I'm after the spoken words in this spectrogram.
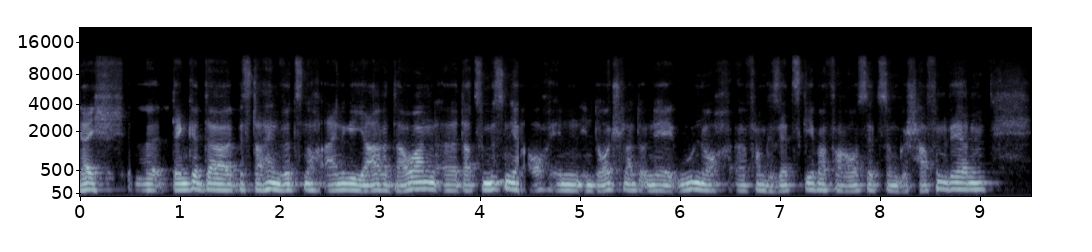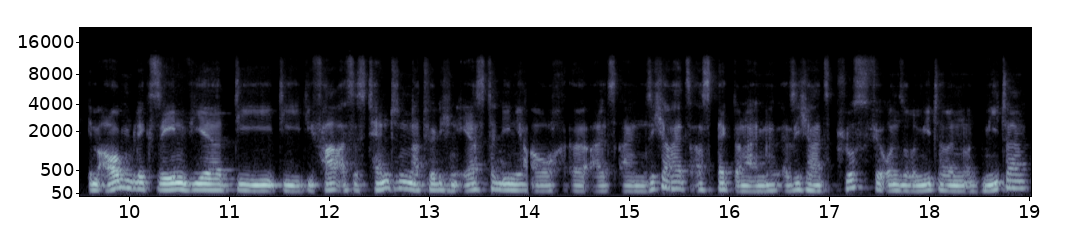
Ja, ich äh, denke, da bis dahin wird es noch einige Jahre dauern. Äh, dazu müssen ja auch in, in Deutschland und der EU noch äh, vom Gesetzgeber Voraussetzungen geschaffen werden. Im Augenblick sehen wir die, die, die Fahrassistenten natürlich in erster Linie auch äh, als einen Sicherheitsaspekt und einen Sicherheitsplus für unsere Mieterinnen und Mieter.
